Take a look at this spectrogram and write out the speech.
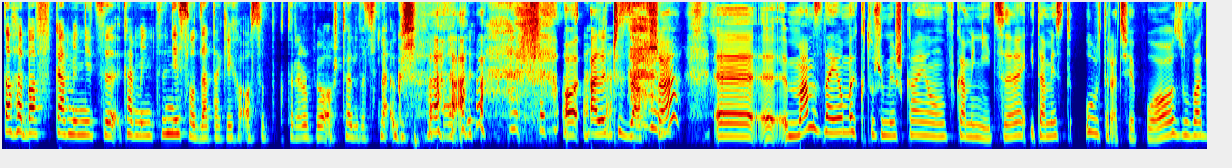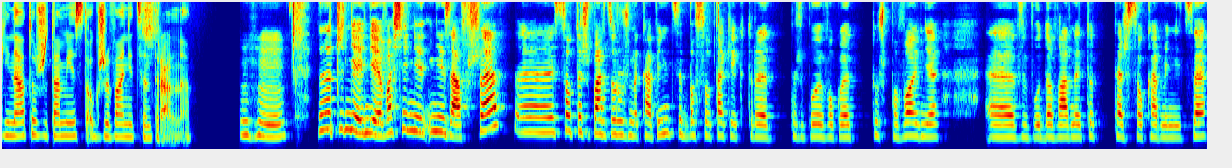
to chyba w kamienicy, kamienicy nie są dla takich osób, które lubią oszczędzać na ogrzewaniu. o, ale czy zawsze? E, e, mam znajomych, którzy mieszkają w kamienicy i tam jest ultra ciepło z uwagi na to, że tam jest ogrzewanie centralne. Mhm. To znaczy nie, nie, właśnie nie, nie zawsze. E, są też bardzo różne kamienice, bo są takie, które też były w ogóle tuż po wojnie wybudowane, to też są kamienice.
